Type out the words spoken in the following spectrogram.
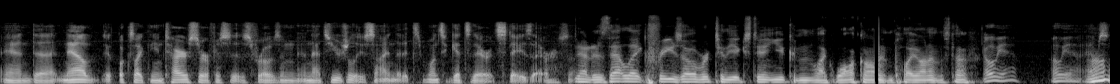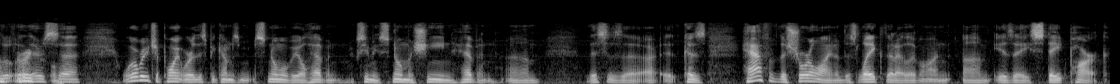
and uh, now it looks like the entire surface is frozen, and that's usually a sign that it's once it gets there, it stays there. So. Now, does that lake freeze over to the extent you can like walk on it and play on it and stuff? Oh yeah. Oh yeah, absolutely. Oh, There's cool. uh, we'll reach a point where this becomes snowmobile heaven. Excuse me, snow machine heaven. Um, this is a because half of the shoreline of this lake that I live on um, is a state park.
